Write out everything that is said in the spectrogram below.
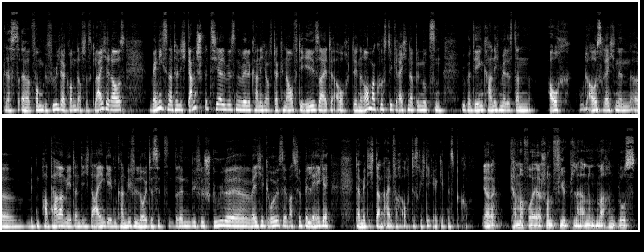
Das äh, vom Gefühl her kommt auf das Gleiche raus. Wenn ich es natürlich ganz speziell wissen will, kann ich auf der knauf.de Seite auch den Raumakustikrechner benutzen. Über den kann ich mir das dann auch gut ausrechnen äh, mit ein paar Parametern, die ich da eingeben kann, wie viele Leute sitzen drin, wie viele Stühle, welche Größe, was für Beläge, damit ich dann einfach auch das richtige Ergebnis bekomme. Ja, da kann man vorher schon viel planen und machen, bloß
